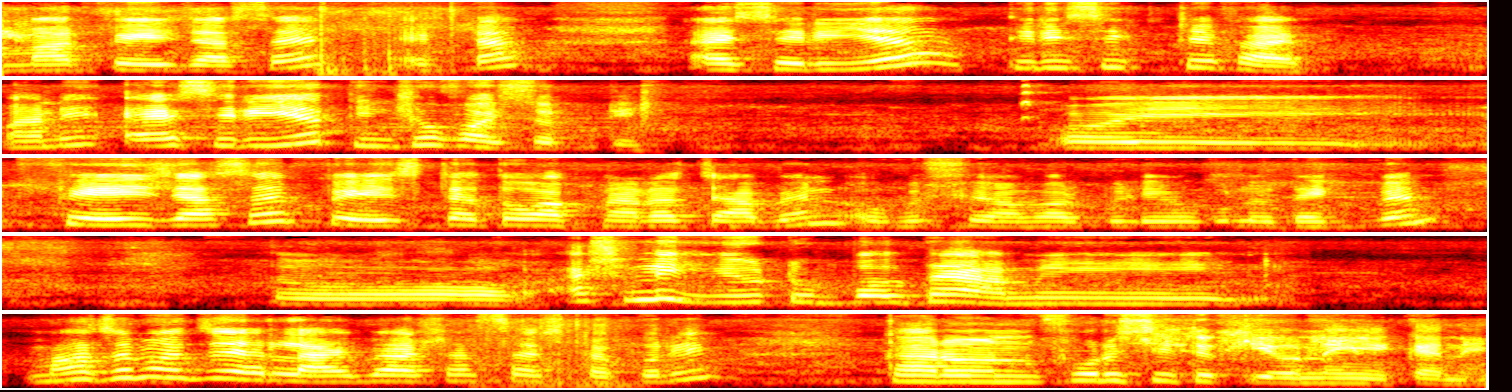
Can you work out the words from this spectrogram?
আমার পেজ আছে একটা অ্যাসেরিয়া থ্রি সিক্সটি ফাইভ মানে অ্যাসেরিয়া তিনশো পঁয়ষট্টি ওই পেজ আছে পেজটা তো আপনারা যাবেন, অবশ্যই আমার ভিডিওগুলো দেখবেন। তো আসলে ইউটিউব বলতে আমি মাঝে মাঝে লাইভে আসার চেষ্টা করি, কারণ পরিচিত কেউ নেই এখানে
